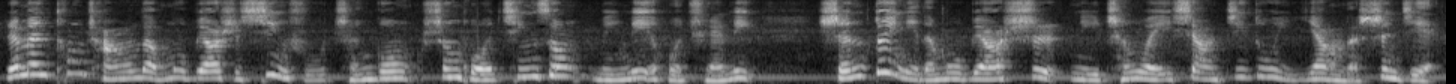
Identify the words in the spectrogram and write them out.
人们通常的目标是幸福、成功、生活轻松、名利或权利。神对你的目标是你成为像基督一样的圣洁，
